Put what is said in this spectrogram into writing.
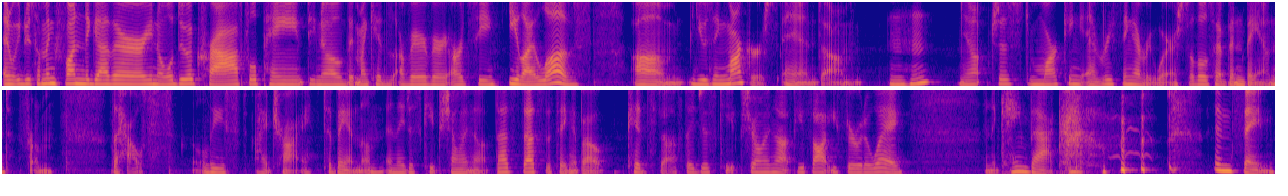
and we do something fun together, you know, we'll do a craft, we'll paint, you know, that my kids are very, very artsy. Eli loves um, using markers and um, mm-hmm, yep, just marking everything everywhere. So those have been banned from the house. At least I try to ban them, and they just keep showing up. That's that's the thing about kid stuff. They just keep showing up. You thought you threw it away, and it came back. Insane.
